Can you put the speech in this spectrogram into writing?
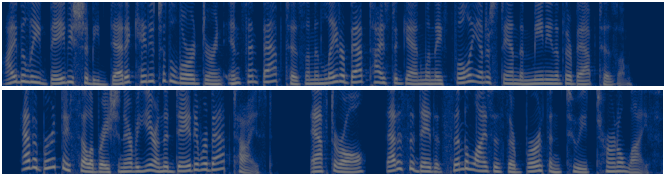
I believe babies should be dedicated to the Lord during infant baptism and later baptized again when they fully understand the meaning of their baptism. Have a birthday celebration every year on the day they were baptized. After all, that is the day that symbolizes their birth into eternal life.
